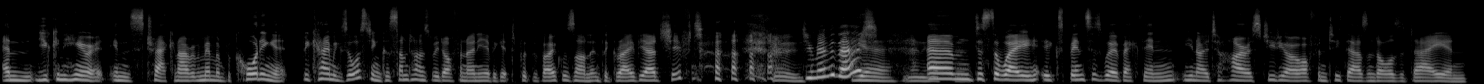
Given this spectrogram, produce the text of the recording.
And you can hear it in this track. And I remember recording it became exhausting because sometimes we'd often only ever get to put the vocals on at the graveyard shift. Do you remember that? Yeah. Um, just the way expenses were back then, you know, to hire a studio often two thousand dollars a day, and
